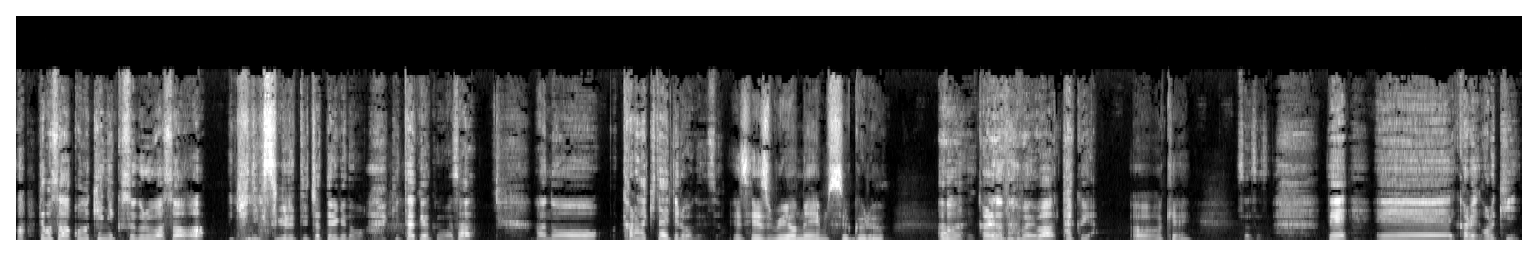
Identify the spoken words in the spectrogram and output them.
あ、でもさ、この筋肉すぐるはさ、筋肉すぐるって言っちゃってるけども、たくやくんはさ、あのー体鍛えてるわけですよ。Is his real name Suguru? うん彼の名前はたくや。Oh, okay. そうそうそう。で、えー、彼、これ、き、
